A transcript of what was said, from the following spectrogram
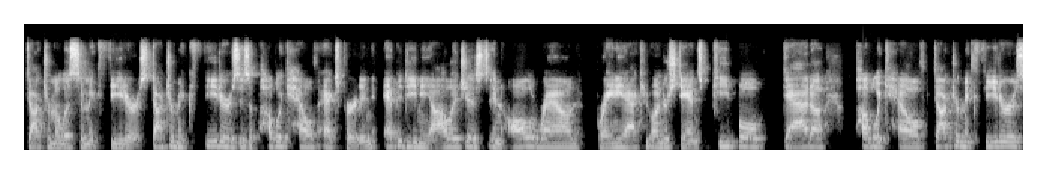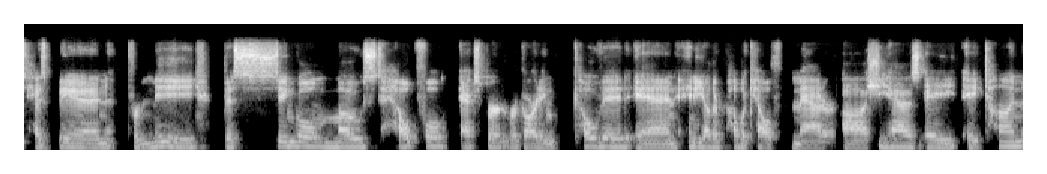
Dr. Melissa McPheeters. Dr. McPheeters is a public health expert, an epidemiologist, an all around brainiac who understands people, data, public health. Dr. McPheeters has been, for me, the single most helpful expert regarding COVID and any other public health matter. Uh, she has a, a ton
